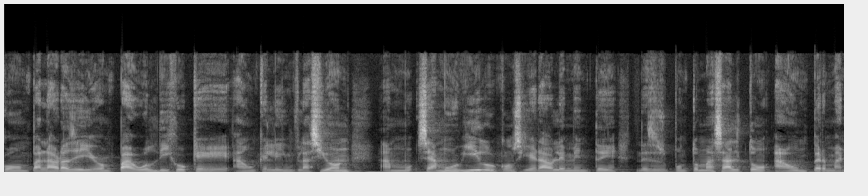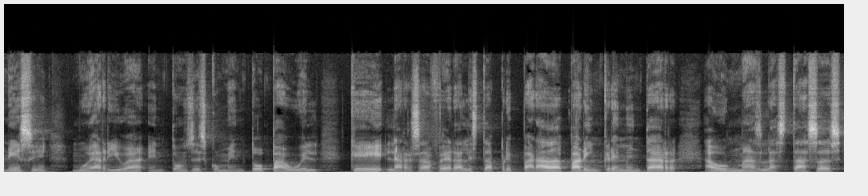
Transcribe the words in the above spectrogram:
con palabras de Jerome Powell, dijo que aunque la inflación se ha movido considerablemente desde su punto más alto, aún permanece muy arriba. Entonces comentó Powell que la Reserva Federal está preparada para incrementar aún más las tasas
